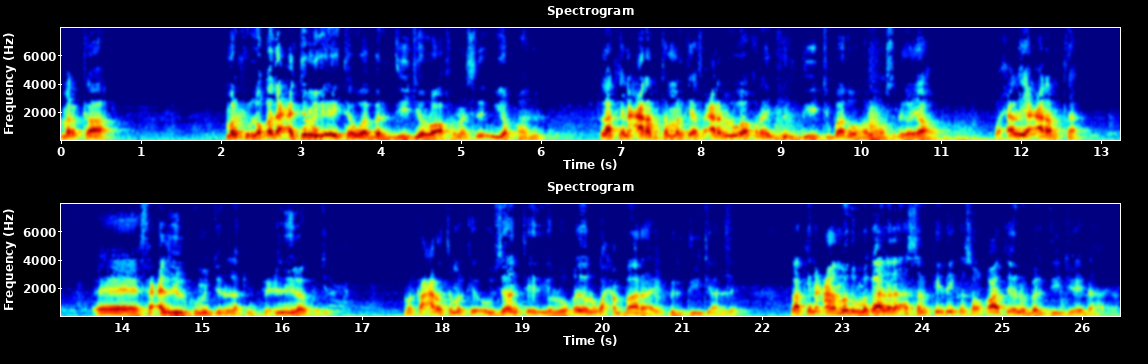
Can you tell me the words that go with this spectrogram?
marka markii luqada cajamiga ay tahay waa bardiijiya loo akrinaa siday u yaqaanin laakiin carabta markii af carabi lagu aqrinayo birdiiji bad hol hoos dhigayaho waxaa la yihi carabta facliil kuma jiro laakiin ficliilaa ku jirta marka carabta markay owsaanteeda iyo luuqyada lagu xambaarayo birdiiji alle laakiin caamadu magaalada asalkeeday ka soo qaateenoo bardiiji ay dhahayaan.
